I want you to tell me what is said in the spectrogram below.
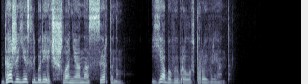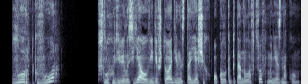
Даже если бы речь шла не о нас с Эртоном, я бы выбрала второй вариант. «Лорд Гвор?» — вслух удивилась я, увидев, что один из стоящих около капитана ловцов мне знаком.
